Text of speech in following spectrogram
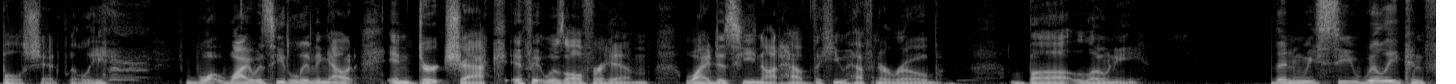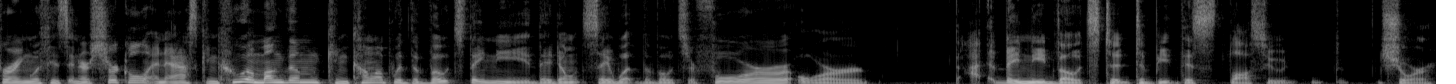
bullshit, Willie. Why was he living out in Dirt Shack if it was all for him? Why does he not have the Hugh Hefner robe? Baloney. Then we see Willie conferring with his inner circle and asking who among them can come up with the votes they need. They don't say what the votes are for or they need votes to, to beat this lawsuit. Sure.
